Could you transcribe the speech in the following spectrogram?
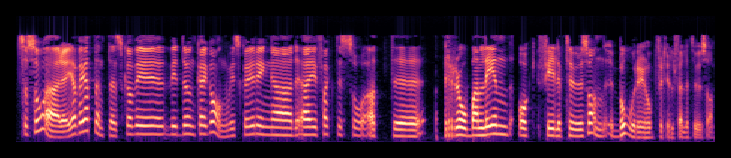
Så så är det. Jag vet inte, ska vi, vi dunka igång? Vi ska ju ringa, det är ju faktiskt så att eh, Robban Lind och Filip Turesson bor ihop för tillfället i USA.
